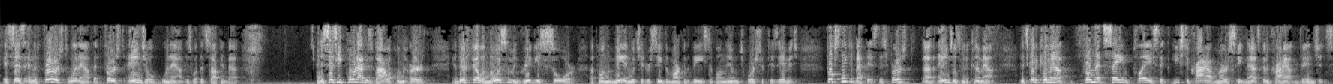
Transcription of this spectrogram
It says, and the first went out, that first angel went out, is what that's talking about. And it says, he poured out his vial upon the earth, and there fell a noisome and grievous sore upon the men which had received the mark of the beast, upon them which worshipped his image. Folks, think about this. This first uh, angel is going to come out. It's going to come out from that same place that used to cry out mercy. Now it's going to cry out vengeance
